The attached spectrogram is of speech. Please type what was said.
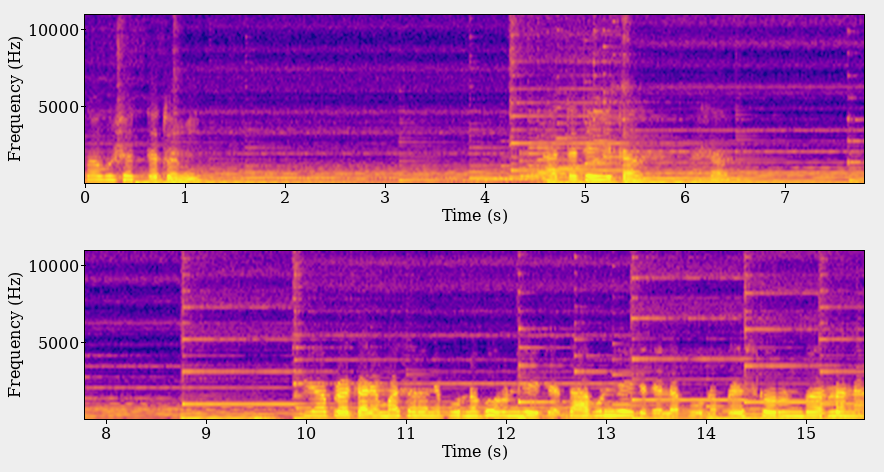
बघू शकता तुम्ही. आता ते इथं असं. या प्रकारे मसाल्याने पूर्ण भरून घ्यायचे दाबून घ्यायचं त्याला. पूर्ण प्रेस करून भरलं ना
